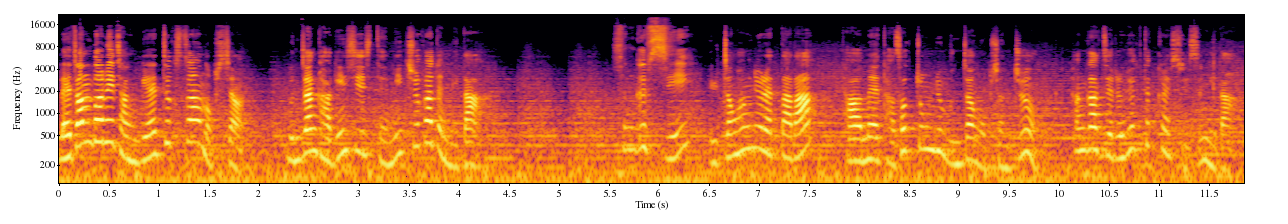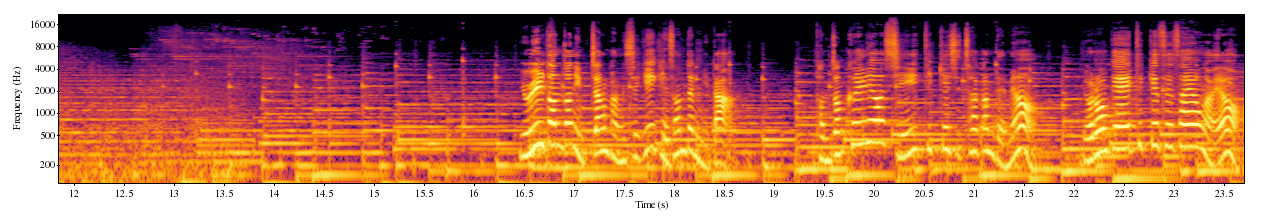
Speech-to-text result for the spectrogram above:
레전더리 장비의 특수한 옵션, 문장 각인 시스템이 추가됩니다. 승급 시 일정 확률에 따라 다음에 다섯 종류 문장 옵션 중 한 가지를 획득할 수 있습니다. 요일 던전 입장 방식이 개선됩니다. 던전 클리어 시 티켓이 차감되며 여러 개의 티켓을 사용하여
